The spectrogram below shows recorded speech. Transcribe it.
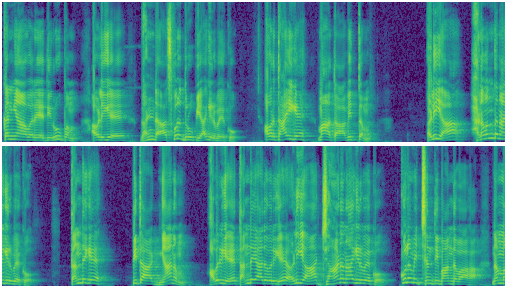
ಕನ್ಯಾವರೇತಿ ರೂಪಂ, ಅವಳಿಗೆ ಗಂಡ ಸ್ಫುರದ್ರೂಪಿಯಾಗಿರಬೇಕು. ಅವರ ತಾಯಿಗೆ ಮಾತಾ ವಿತ್ತಂ, ಅಳಿಯ ಹಣವಂತನಾಗಿರಬೇಕು. ತಂದೆಗೆ ಪಿತಾ ಜ್ಞಾನಂ, ಅವರಿಗೆ ತಂದೆಯಾದವರಿಗೆ ಅಳಿಯ ಜಾಣನಾಗಿರಬೇಕು. ಕುಲಮಿಚ್ಛಂತಿ ಬಾಂಧವಾಹ. ನಮ್ಮ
